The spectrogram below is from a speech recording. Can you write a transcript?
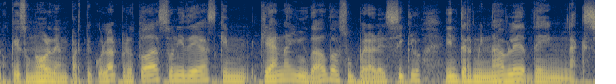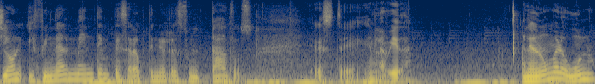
lo que es un orden particular, pero todas son ideas que, que, han ayudado a superar el ciclo interminable de inacción y finalmente empezar a obtener resultados este, en la vida. En el número uno,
